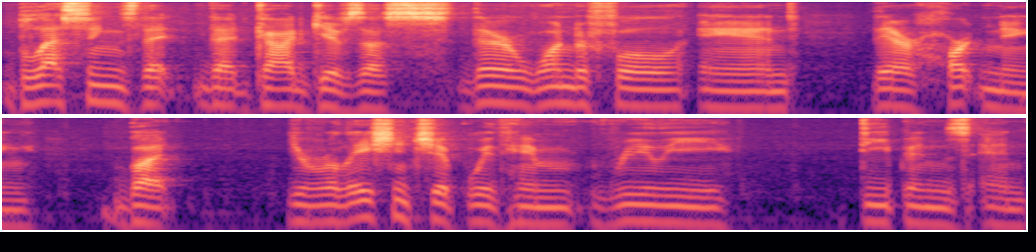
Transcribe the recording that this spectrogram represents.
blessings that that God gives us. They're wonderful and they're heartening, but your relationship with Him really deepens and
